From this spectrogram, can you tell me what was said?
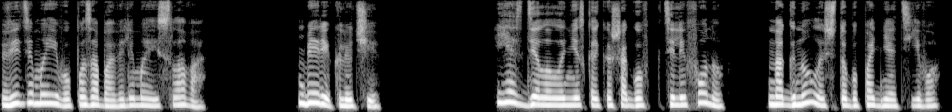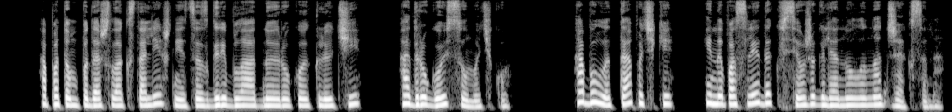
Видимо, его позабавили мои слова. «Бери ключи». Я сделала несколько шагов к телефону, нагнулась, чтобы поднять его, а потом подошла к столешнице, сгребла одной рукой ключи, а другой — сумочку. Обула тапочки и напоследок все же глянула на Джексона.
